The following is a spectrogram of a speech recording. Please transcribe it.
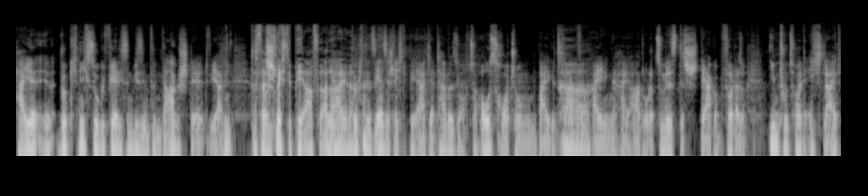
Haie äh, wirklich nicht so gefährlich sind, wie sie im Film dargestellt werden. Das wäre Und- schlechte PA für alle ja, Haie. wirklich eine sehr, sehr schlechte PR. Hat ja teilweise auch zur Ausrottung beigetragen Ah. von einigen High-Art oder zumindest das stärker befördert. Also ihm tut es heute echt leid.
